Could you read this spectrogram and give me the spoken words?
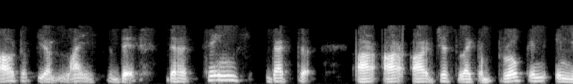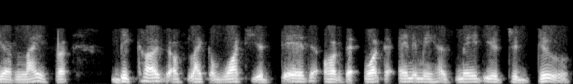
out of your life, there, there are things that are, are, are just like a broken in your life because of like what you did or the, what the enemy has made you to do.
